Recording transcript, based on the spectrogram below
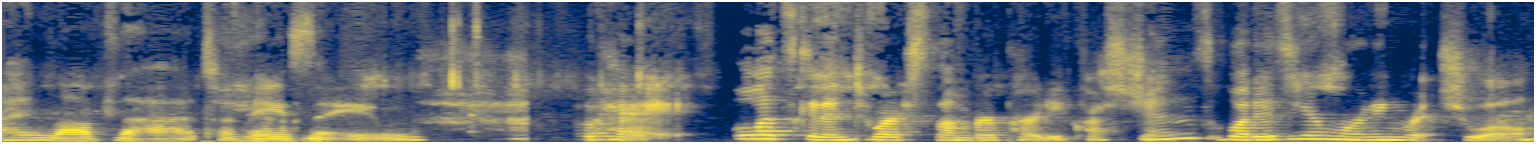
i love that. Amazing. Yeah. okay let's get into our slumber party questions. What is your morning ritual?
